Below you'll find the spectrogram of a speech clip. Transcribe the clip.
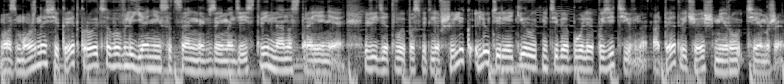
Возможно, секрет кроется во влиянии социальных взаимодействий на настроение. Видя твой посветлевший лик, люди реагируют на тебя более позитивно, а ты отвечаешь миру тем же.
